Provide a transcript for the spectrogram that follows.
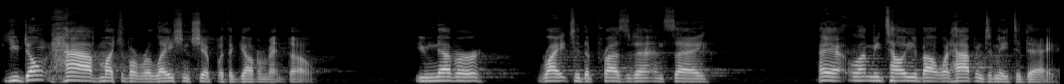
you don't have much of a relationship with the government, though. You never write to the president and say, Hey, let me tell you about what happened to me today.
